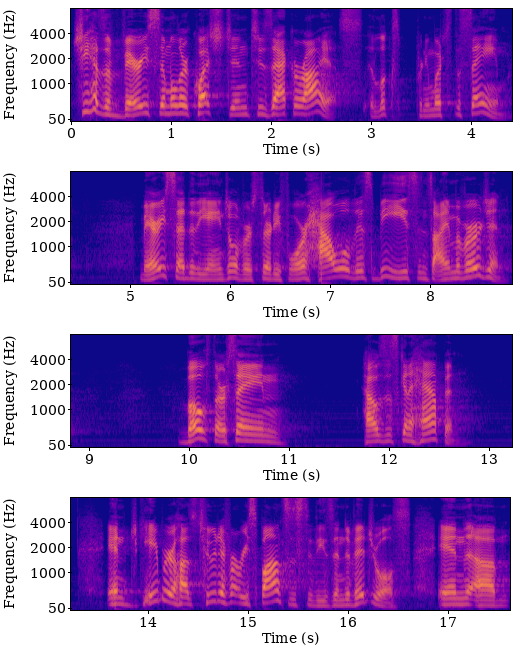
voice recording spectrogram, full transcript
she has a very similar question to Zacharias. It looks pretty much the same. Mary said to the angel, verse 34, How will this be since I am a virgin? Both are saying, How's this going to happen? And Gabriel has two different responses to these individuals. And um,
